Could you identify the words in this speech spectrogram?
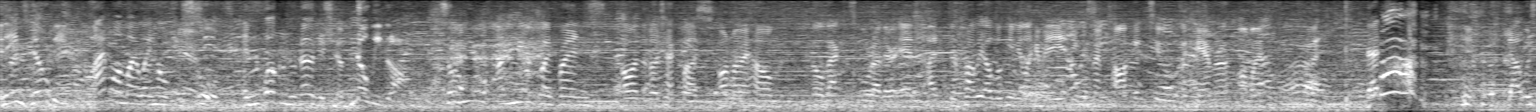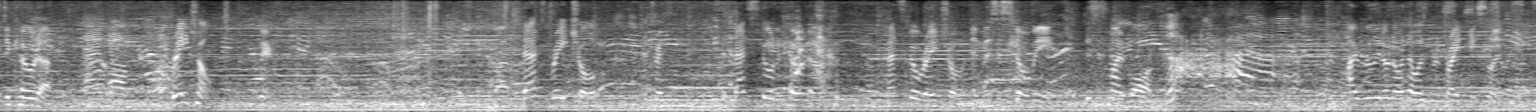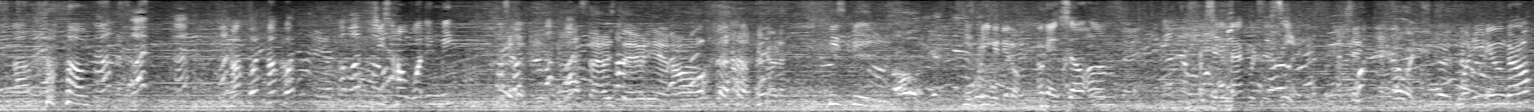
The name's Nobi. I'm on my way home from school, and welcome to another edition of Nobi Vlog. So I'm here, I'm here with my friends on the Votech bus on my way home, oh, back to school rather, and I, they're probably all looking at me like an idiot because I'm talking to a camera on my. But that's that was Dakota and um, Rachel. Here. That's Rachel. That's, Ra- that's still Dakota. That's still Rachel, and this is still me. This is my vlog. I really don't know what that was, but it frightened me slightly. Um, Huh? What? Huh? huh? What? Huh? What? What? She's huh whatting me? That's that was dirty at all. He's being he's being a doodle. Okay, so um I'm sitting backwards in the seat. I'm sitting forward. What are you doing, girl?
